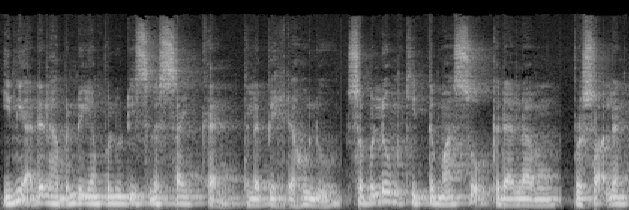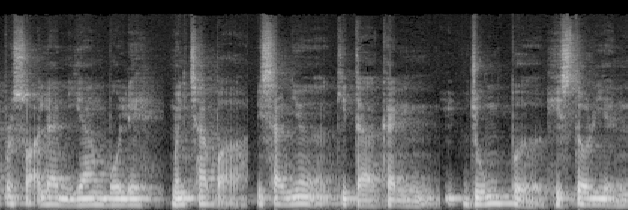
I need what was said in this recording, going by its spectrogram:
Ini adalah benda yang perlu diselesaikan terlebih dahulu sebelum kita masuk ke dalam persoalan-persoalan yang boleh mencabar. Misalnya kita akan jumpa historian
